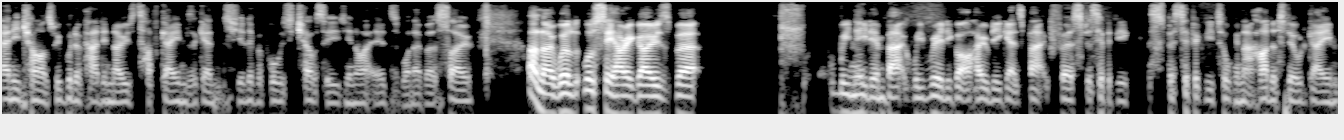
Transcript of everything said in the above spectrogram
any chance we would have had in those tough games against your Liverpool's, Chelsea's, United's, whatever. So I don't know. We'll we'll see how it goes, but we need him back. We really got to hope he gets back for specifically specifically talking that Huddersfield game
